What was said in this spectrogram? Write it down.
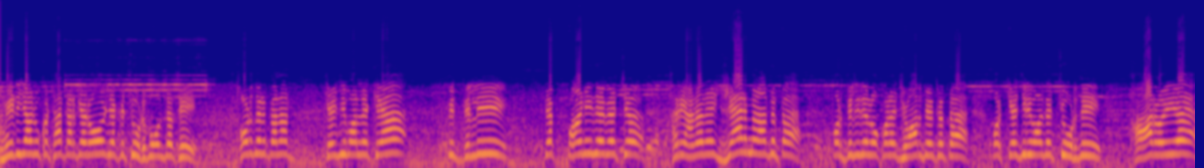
ਮੀਡੀਆ ਨੂੰ ਇਕੱਠਾ ਕਰਕੇ ਰੋਜ਼ ਇੱਕ ਝੂਠ ਬੋਲਦੇ ਸੀ। ਥੋੜੇ ਦਿਨ ਪਹਿਲਾਂ ਕੇਜਰੀਵਾਲ ਨੇ ਕਿਹਾ ਕਿ ਦਿੱਲੀ ਤੇ ਪਾਣੀ ਦੇ ਵਿੱਚ ਹਰਿਆਣਾ ਨੇ ਜ਼ਹਿਰ ਮਿਲਾ ਦਿੱਤਾ ਔਰ ਦਿੱਲੀ ਦੇ ਲੋਕਾਂ ਨੇ ਜਵਾਬ ਦੇ ਦਿੱਤਾ ਔਰ ਕੇਜਰੀਵਾਲ ਦੇ ਝੂਠ ਦੀ ਹਾਰ ਹੋਈ ਹੈ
